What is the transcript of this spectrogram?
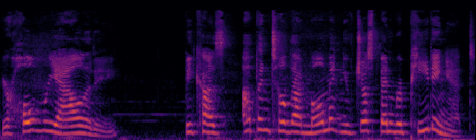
your whole reality. Because up until that moment, you've just been repeating it.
